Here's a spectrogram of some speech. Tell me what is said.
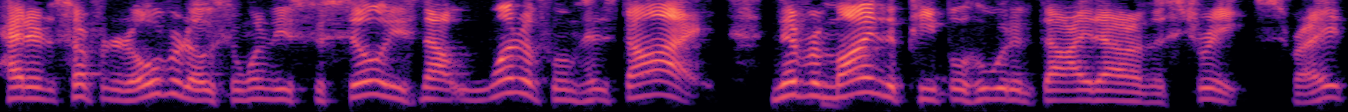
had suffered an overdose in one of these facilities, not one of whom has died. Never mm-hmm. mind the people who would have died out on the streets, right?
